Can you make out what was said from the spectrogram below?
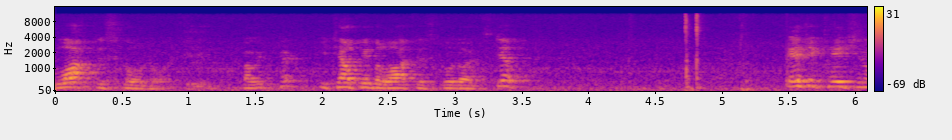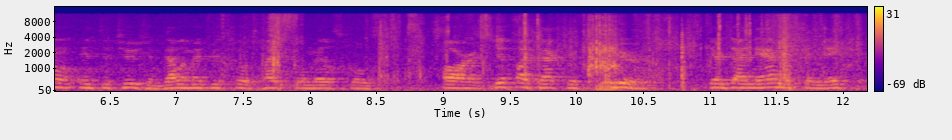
lock the school door. Okay, You tell people to lock the school door, still, educational institutions, elementary schools, high school, middle schools, are just like active shooters, they're dynamic in nature.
